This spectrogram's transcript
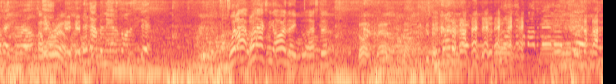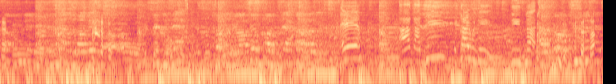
okay, for real. Oh, for real. They got bananas on a stick. What a- what actually are they, Lester? No, man, no. You want to look at my banana on the stick? And I got these. It came with these. These nuts.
